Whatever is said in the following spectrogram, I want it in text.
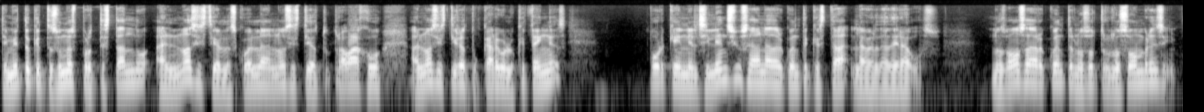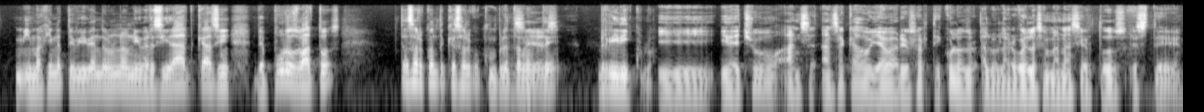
Te invito a que te sumes protestando al no asistir a la escuela, al no asistir a tu trabajo, al no asistir a tu cargo, lo que tengas, porque en el silencio se van a dar cuenta que está la verdadera voz. Nos vamos a dar cuenta nosotros los hombres, imagínate viviendo en una universidad casi de puros vatos, te vas a dar cuenta que es algo completamente es. ridículo. Y, y de hecho han, han sacado ya varios artículos a lo largo de la semana, ciertos este,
